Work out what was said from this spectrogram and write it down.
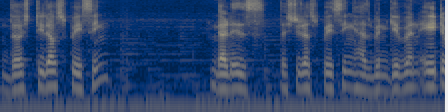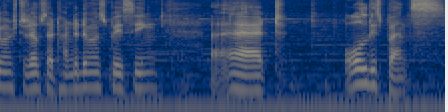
the stirrup spacing that is the stirrup spacing has been given 8 mm stirrups at 100 mm spacing at all these spans.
